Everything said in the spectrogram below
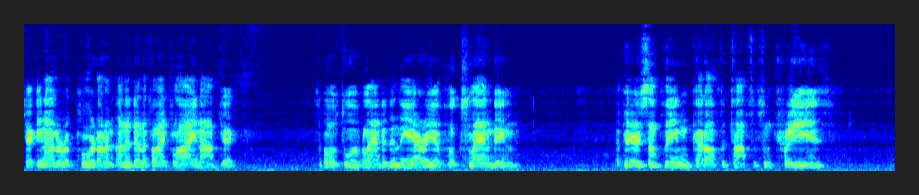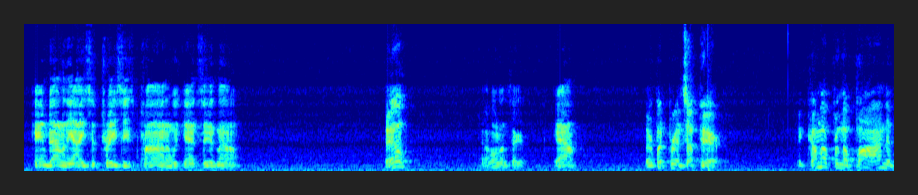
Checking out a report on an unidentified flying object. Supposed to have landed in the area of Hook's Landing. Appears something cut off the tops of some trees. Came down in the ice at Tracy's Pond, and we can't see it now. Bill? Now, hold on a second. Yeah? There are footprints up here. They come up from the pond and.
